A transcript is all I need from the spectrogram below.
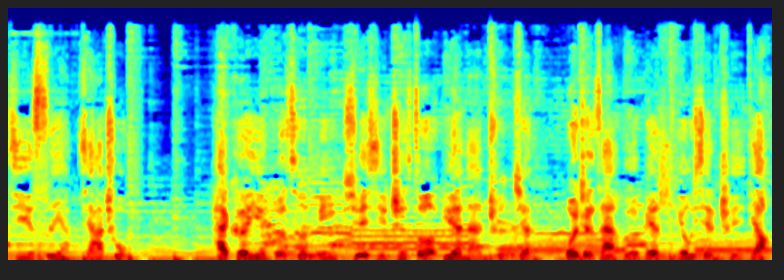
及饲养家畜。还可以和村民学习制作越南春卷，或者在河边悠闲垂钓。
